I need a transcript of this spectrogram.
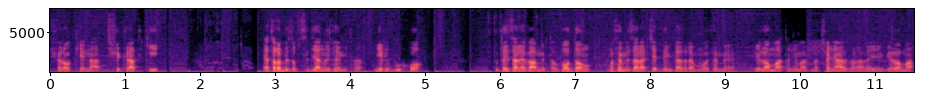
szerokie na trzy kratki. Ja to robię z obsydianu, żeby mi to nie wybuchło. Tutaj zalewamy to wodą. Możemy zalać jednym wiadrem, możemy wieloma, to nie ma znaczenia, zaleję wieloma.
